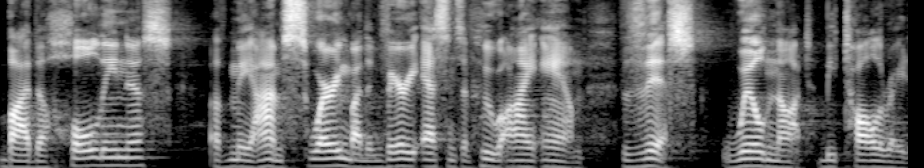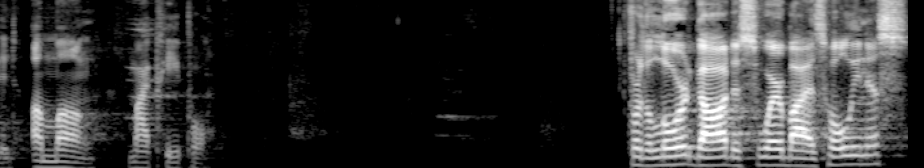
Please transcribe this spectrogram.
by the holiness of me, I am swearing by the very essence of who I am, this will not be tolerated among my people. For the Lord God to swear by his holiness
